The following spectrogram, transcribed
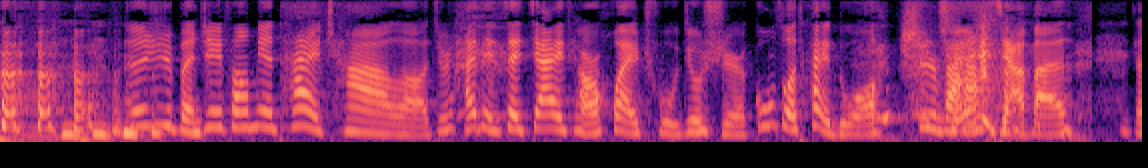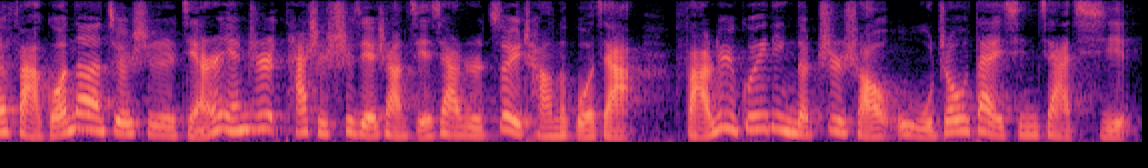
了！我觉得日本这方面太差了，就是还得再加一条坏处，就是工作太多，是吧全是加班。那法国呢，就是简而言之，它是世界上节假日最长的国家，法律规定的至少五周带薪假期。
